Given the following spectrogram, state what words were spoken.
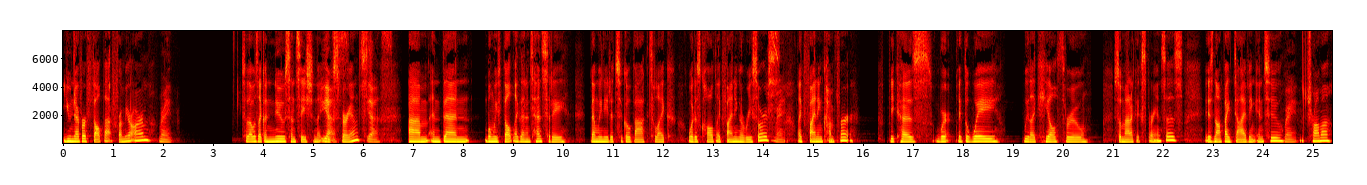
you never felt that from your arm. Right. So that was like a new sensation that you Yes. experienced. Yes. Um, and then when we felt like that intensity, then we needed to go back to like what is called like finding a resource, Right. like finding comfort, because we're like the way we like heal through somatic experiences is not by diving into Right. trauma.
